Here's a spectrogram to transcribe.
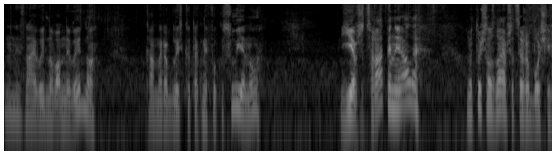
Не знаю, видно вам не видно. Камера близько так не фокусує, ну є вже царапини, але ми точно знаємо, що це робочий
